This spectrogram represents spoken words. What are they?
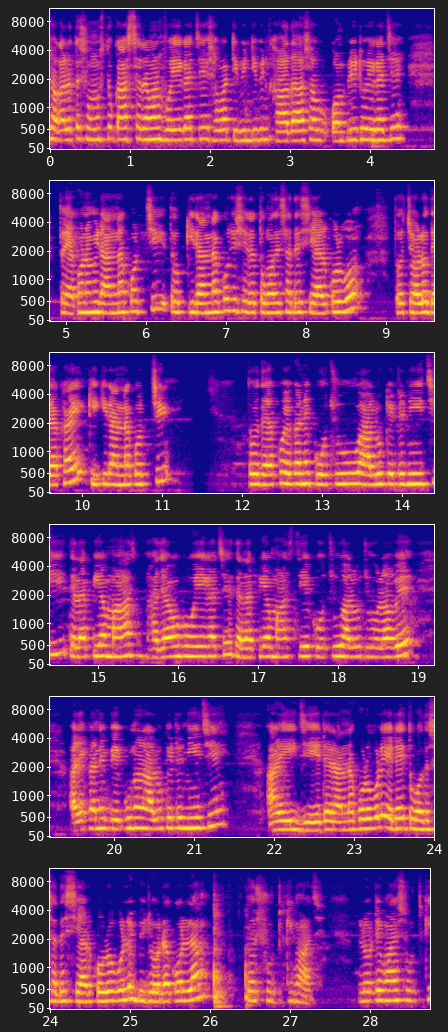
সকালে তো সমস্ত কাজ সারা আমার হয়ে গেছে সবার টিফিন টিফিন খাওয়া দাওয়া সব কমপ্লিট হয়ে গেছে। তো এখন আমি রান্না করছি তো কি রান্না করছি সেটা তোমাদের সাথে শেয়ার করব। তো চলো দেখাই কি কি রান্না করছি। তো দেখো এখানে কচু, আলু কেটে নিয়েছি, তেলাপিয়া মাছ ভাজাও হয়ে গেছে। তেলাপিয়া মাছ দিয়ে কচু, আলু ঝোল হবে। আর এখানে বেগুন আর আলু কেটে নিয়েছি। আর এই যে এটা রান্না করব বলে, এটাই তোমাদের সাথে শেয়ার করব বলে ভিডিওটা করলাম। তো শুটকি মাছ, লোটে মাছ শুটকি,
